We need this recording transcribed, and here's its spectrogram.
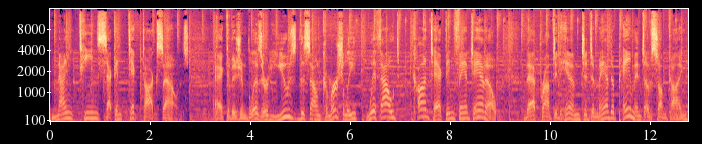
19 second TikTok sounds. Activision Blizzard used the sound commercially without contacting Fantano. That prompted him to demand a payment of some kind,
